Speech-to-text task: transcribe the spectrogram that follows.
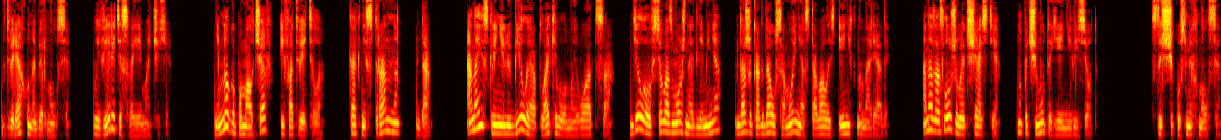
В дверях он обернулся. «Вы верите своей мачехе?» Немного помолчав, Ив ответила. «Как ни странно, да. Она искренне любила и оплакивала моего отца, делала все возможное для меня, даже когда у самой не оставалось денег на наряды. Она заслуживает счастья, но почему-то ей не везет. Сыщик усмехнулся.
